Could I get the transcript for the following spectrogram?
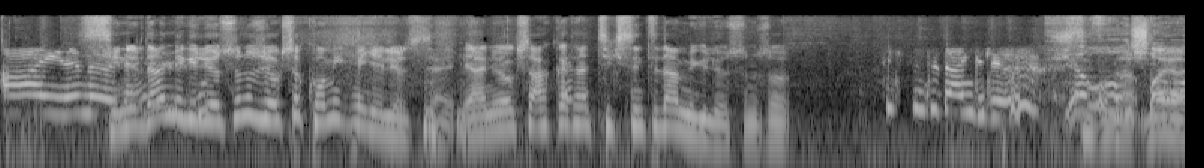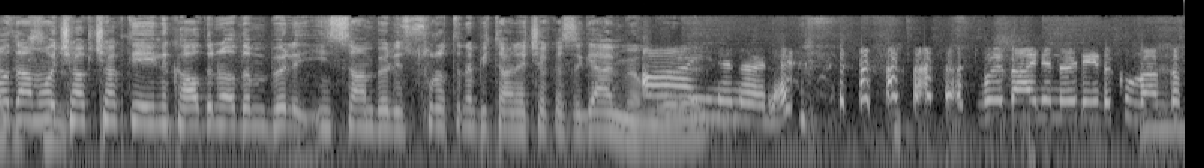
Aynen öyle. Sinirden mi gülüyorsunuz yoksa komik mi geliyor size? Yani yoksa hakikaten tiksintiden mi gülüyorsunuz o? Tiksintiden gülüyorum. Ya o işte o bayağı adam o tiksiniyor. çak çak diye elini kaldıran adamı böyle insan böyle suratına bir tane çakası gelmiyor mu böyle? Aynen öyle. bu arada aynen öyleyi de kullandım.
